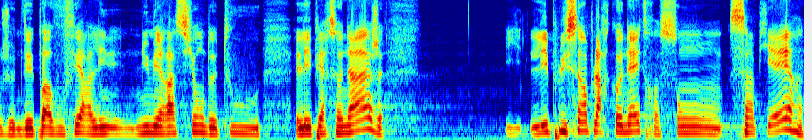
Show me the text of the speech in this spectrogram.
Je ne vais pas vous faire l'énumération de tous les personnages. Les plus simples à reconnaître sont Saint-Pierre,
